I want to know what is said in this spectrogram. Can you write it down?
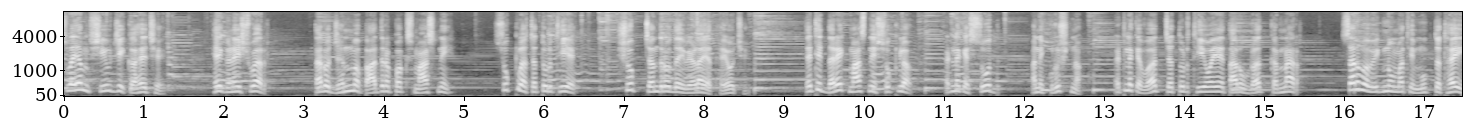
સ્વયં શિવજી કહે છે, હે ગણેશ્વર, તારો જન્મ ભાદ્ર પક્ષ માસની શુક્લ ચતુર્થીએ શુભ ચંદ્રોદય વેળાએ થયો છે. તેથી દરેક માસની શુક્લ એટલે કે સુદ અને કૃષ્ણ એટલે કે વધ ચતુર્થીઓએ તારું વ્રત કરનાર સર્વ વિઘ્નોમાંથી મુક્ત થઈ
